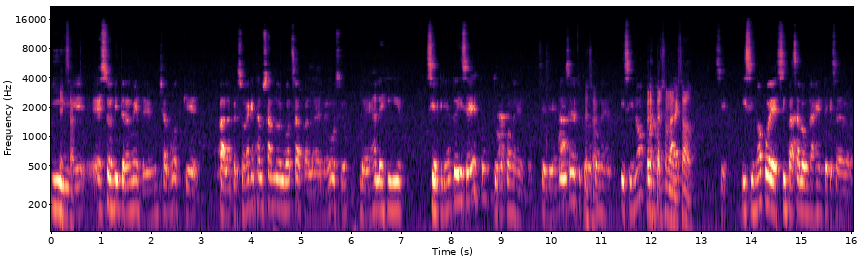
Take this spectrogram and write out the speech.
Y eso es literalmente un chatbot que para la persona que está usando el WhatsApp para el negocio, le deja elegir si el cliente dice esto, tú respondes esto. Si el cliente dice esto, tú respondes esto. Y si no, pero es personalizado. sí. Y si no, pues sí pásalo a una gente que sea de verdad.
